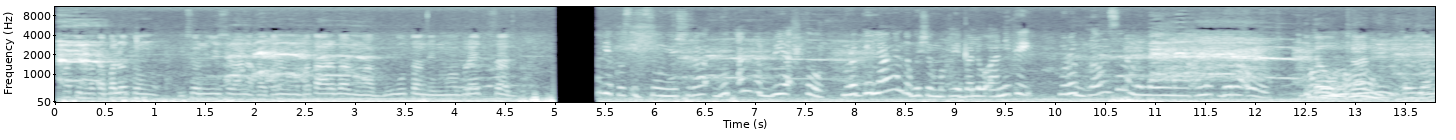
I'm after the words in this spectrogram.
Patin makabalo tong igsoon niyo sila na kanang mga batara ba, mga buutan din mga bright side. Igsong Yushra, butan pud biya to. Murag kailangan daw ba siyang makahibalo ani kay murag naunsa naman na yung mga anak dira o. Ikaw, gani, ikaw lang.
